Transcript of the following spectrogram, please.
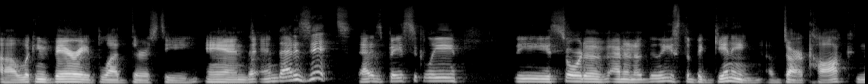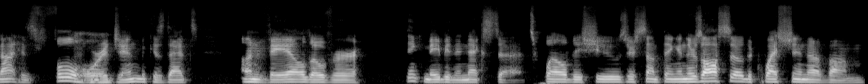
uh, looking very bloodthirsty, and and that is it. That is basically the sort of I don't know, at least the beginning of Darkhawk, not his full Mhm. origin, because that's unveiled over I think maybe the next uh, 12 issues or something. And there's also the question of um,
